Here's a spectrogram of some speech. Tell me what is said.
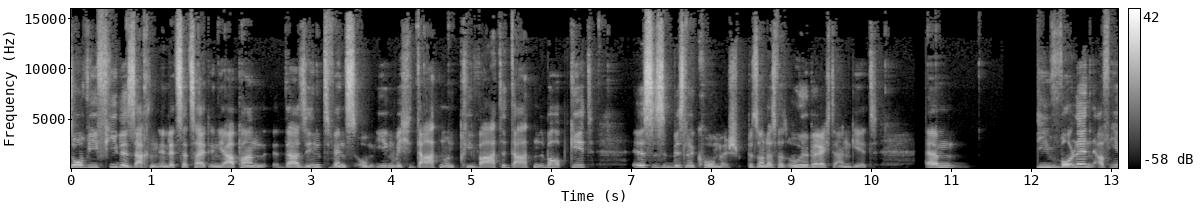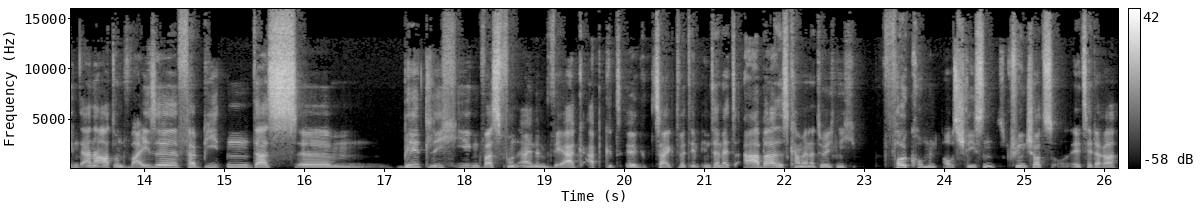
so wie viele Sachen in letzter Zeit in Japan da sind, wenn es um irgendwelche Daten und private Daten überhaupt geht, ist es ein bisschen komisch, besonders was Urheberrechte angeht. Ähm, die wollen auf irgendeine Art und Weise verbieten, dass ähm, bildlich irgendwas von einem Werk abgezeigt wird im Internet, aber das kann man natürlich nicht vollkommen ausschließen, Screenshots etc.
